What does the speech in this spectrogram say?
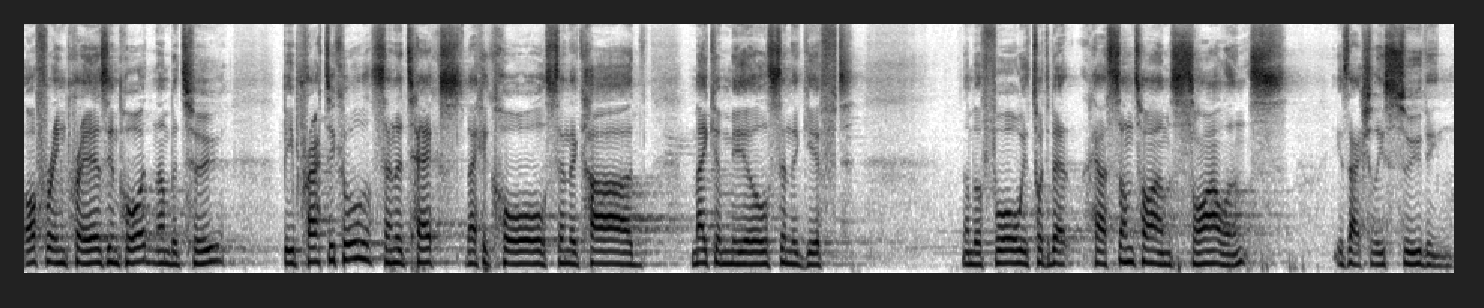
Offering prayer is important. Number two, be practical, send a text, make a call, send a card, make a meal, send a gift. Number four, we talked about how sometimes silence is actually soothing.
